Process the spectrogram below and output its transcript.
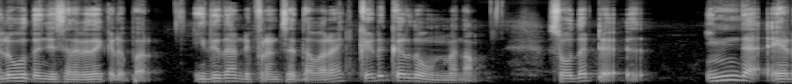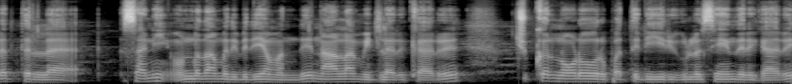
எழுபத்தஞ்சி சதவீதம் கெடுப்பார். இதுதான் டிஃப்ரென்ஸே தவிர கெடுக்கிறது உண்மை தான் ஸோ தட் இந்த இடத்துல சனி ஒன்பதாம் அதிபதியாக வந்து நாலாம் வீட்டில் இருக்கார். சுக்கரனோட ஒரு பத்து டிகிரிக்குள்ளே சேர்ந்துருக்காரு.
